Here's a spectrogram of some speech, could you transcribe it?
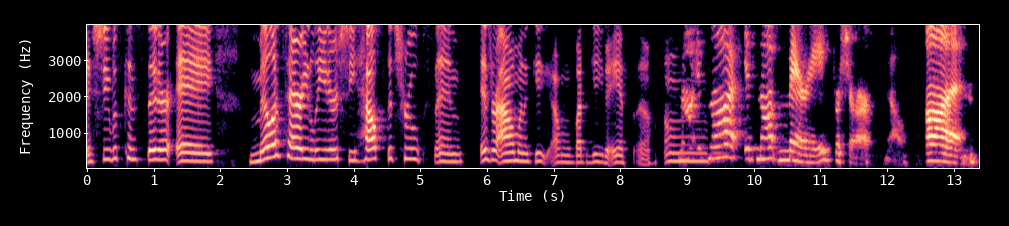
And she was considered a military leader. She helped the troops and Israel. I don't want to get. I'm about to give you the answer. Um, It's not, it's not it's not Mary for sure. No. Um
